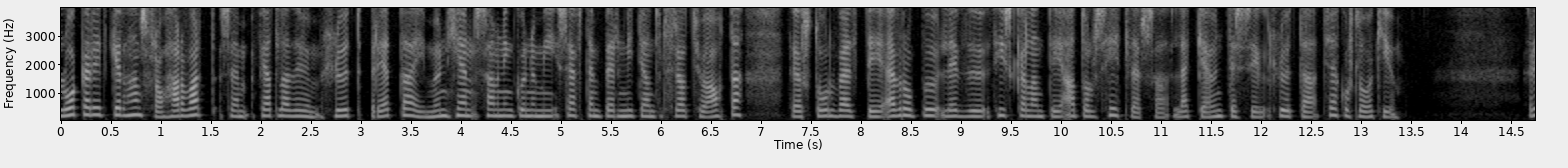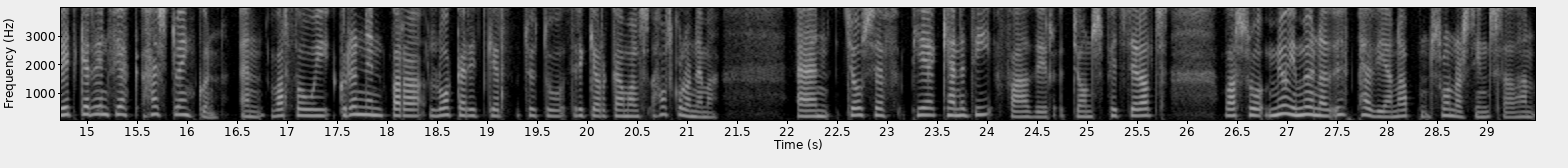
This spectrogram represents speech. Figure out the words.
lokarítgerð hans frá Harvard sem fjallaði um hlut breyta í munhjén samningunum í september 1938 þegar stólveldi Evrópu leifðu Þískalandi Adolfs Hitlers að leggja undir sig hluta Tjekkoslovakíu. Rítgerðin fekk hæstu engun en var þó í grunninn bara lokarítgerð 23 ára gamals háskólanema en Joseph P. Kennedy, fadir Johns Fitzgeralds, var svo mjög í mun að upphefja nafn sonarsins að hann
